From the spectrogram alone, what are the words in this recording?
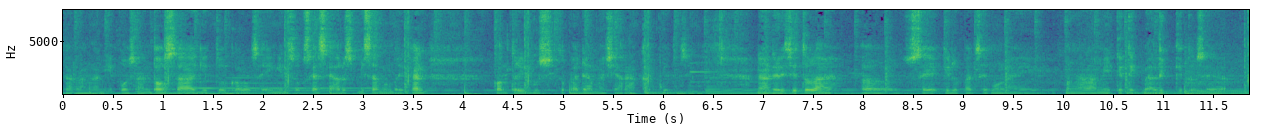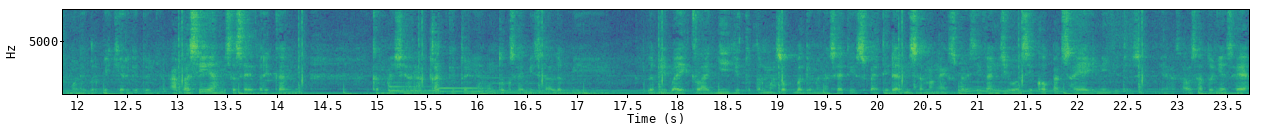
karangan Ipo Santosa gitu kalau saya ingin sukses saya harus bisa memberikan kontribusi kepada masyarakat gitu sih. Nah dari situlah uh, saya kehidupan saya mulai mengalami titik balik gitu saya mulai berpikir gitu ya. Apa sih yang bisa saya berikan ke masyarakat gitu ya untuk saya bisa lebih lebih baik lagi gitu termasuk bagaimana saya supaya tidak bisa mengekspresikan jiwa psikopat saya ini gitu ya salah satunya saya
